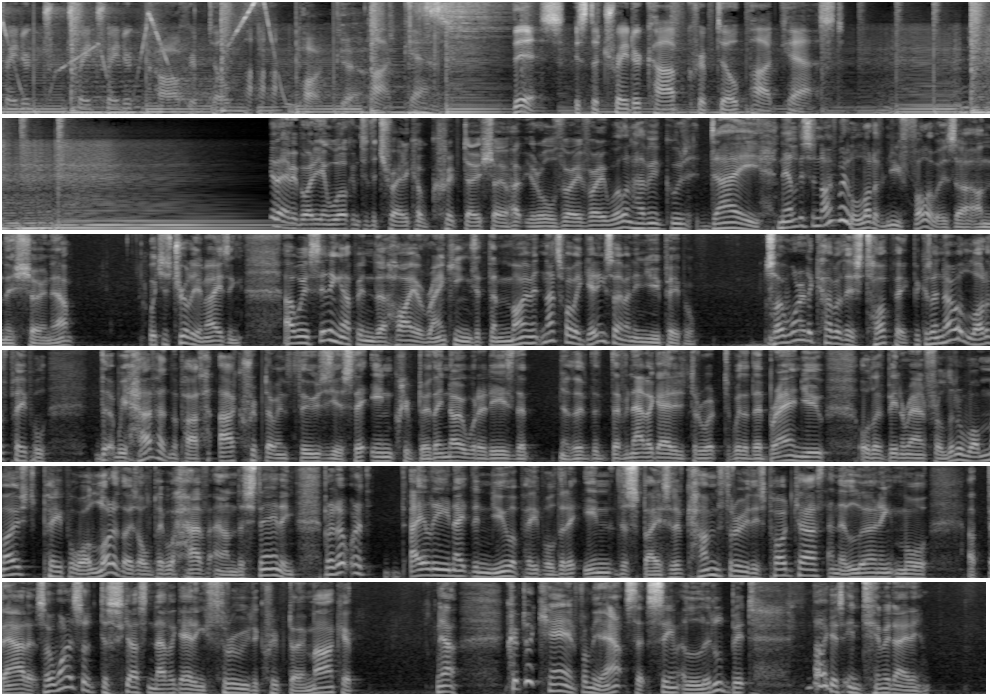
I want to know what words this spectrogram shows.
Trader, trade, trader, crypto Podcast. podcast. This is the Trader Cobb Crypto Podcast. G'day, everybody, and welcome to the Trader Cobb Crypto Show. I hope you're all very, very well and having a good day. Now, listen, I've got a lot of new followers uh, on this show now. Which is truly amazing. Uh, we're sitting up in the higher rankings at the moment, and that's why we're getting so many new people. So, I wanted to cover this topic because I know a lot of people that we have had in the past are crypto enthusiasts. They're in crypto, they know what it is, that you know, they've, they've navigated through it, whether they're brand new or they've been around for a little while. Most people, or a lot of those old people, have an understanding. But I don't want to alienate the newer people that are in the space that have come through this podcast and they're learning more about it. So I want to sort of discuss navigating through the crypto market. Now, crypto can, from the outset, seem a little bit, I guess, intimidating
